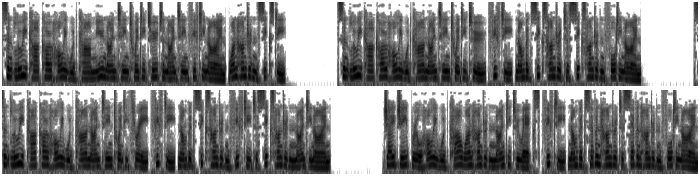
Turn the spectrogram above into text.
St. Louis Carco Hollywood Car Mu 1922–1959 160 St. Louis Carco Hollywood Car 1922 50 numbered 600 to 649 St. Louis Carco Hollywood Car 1923 50 numbered 650 to 699 J. G. Brill Hollywood Car 192X 50 numbered 700 to 749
